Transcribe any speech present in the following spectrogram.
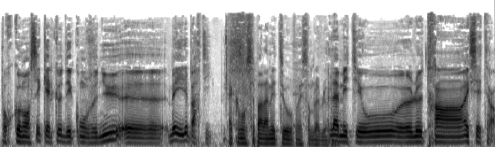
pour commencer quelques déconvenus, euh, mais il est parti. Il a commencé par la météo, vraisemblablement. La météo, euh, le train, etc.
